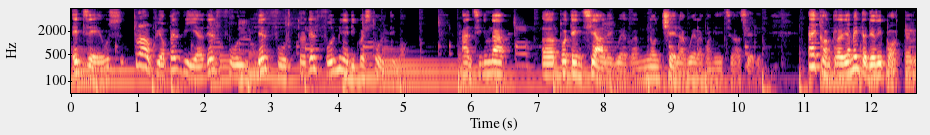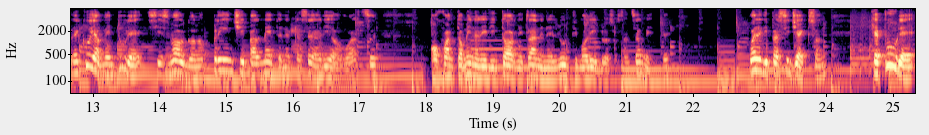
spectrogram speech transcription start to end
e Zeus proprio per via del, ful- del furto del fulmine di quest'ultimo. Anzi, in una uh, potenziale guerra, non c'è la guerra quando inizia la serie. E contrariamente ad Harry Potter, le cui avventure si svolgono principalmente nel castello di Hogwarts, o quantomeno nei dintorni, tranne nell'ultimo libro sostanzialmente, quelle di Percy Jackson, che pure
